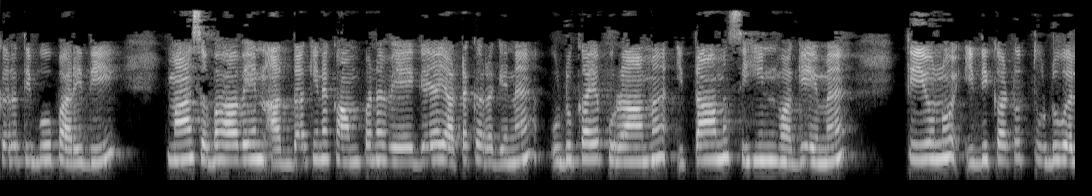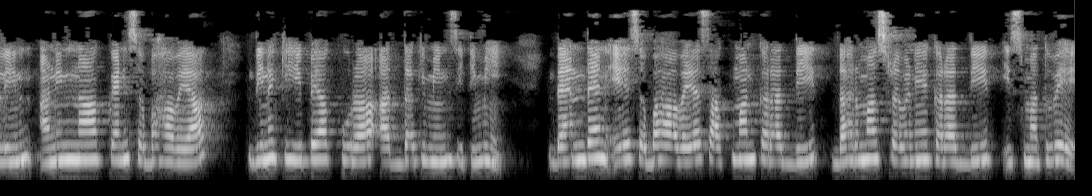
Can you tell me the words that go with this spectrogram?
කර තිබූ පරිදි මා ස්වභාවයෙන් අත්දකින කම්පන වේගය යට කරගෙන උඩුකය පුරාම ඊටාම සිහින් වගේම තියුණු ඉදිකටු තුඩු වලින් අනින්නාක් වැනි ස්වභාවයක් දින කිහිපයක් පුරා අත්දකිමින් සිටිමි. දැන් දැන් ඒ ස්වභාවය සක්මන් කරද්දීත් ධර්ම ශ්‍රවණය කරද්දීත් ඉස්මතු වේ.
